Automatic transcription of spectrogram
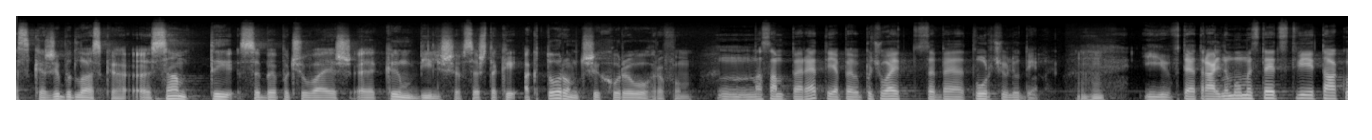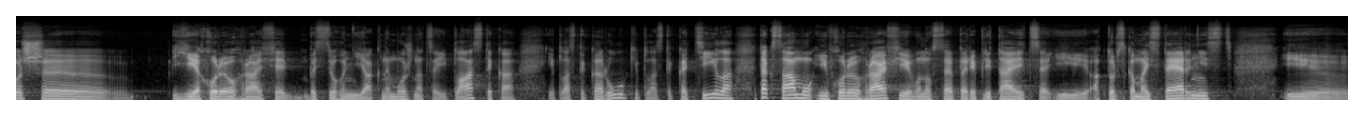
Скажи, будь ласка, е, сам ти себе почуваєш ким більше? Все ж таки актором чи хореографом? Насамперед, я почуваю себе творчою людиною. Угу. І в театральному мистецтві також е, є хореографія, без цього ніяк не можна. Це і пластика, і пластика рук, і пластика тіла. Так само і в хореографії воно все переплітається, і акторська майстерність, і е,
